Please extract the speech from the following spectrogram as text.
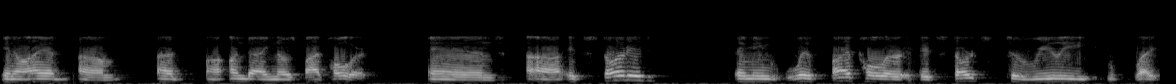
you know, I had um, I uh, undiagnosed bipolar, and uh, it started. I mean, with bipolar, it starts to really like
